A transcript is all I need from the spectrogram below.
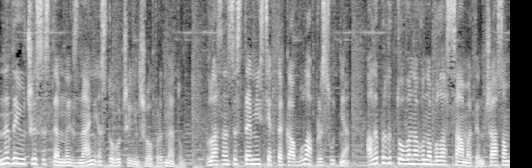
не даючи системних знань з того чи іншого предмету. Власна системність як така була присутня, але продиктована вона була саме тим часом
